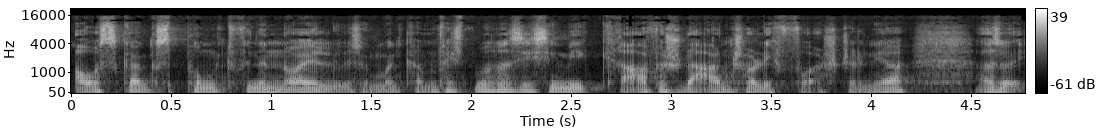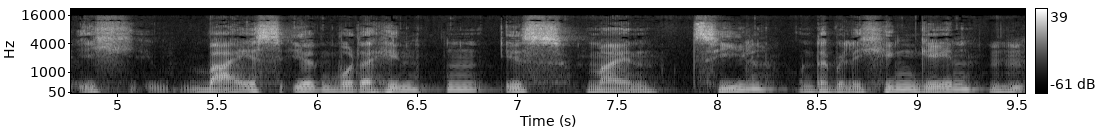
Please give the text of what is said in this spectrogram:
Ausgangspunkt für eine neue Lösung. Man kann, vielleicht muss man sich irgendwie grafisch oder anschaulich vorstellen, ja. Also ich weiß, irgendwo da hinten ist mein Ziel und da will ich hingehen mhm.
